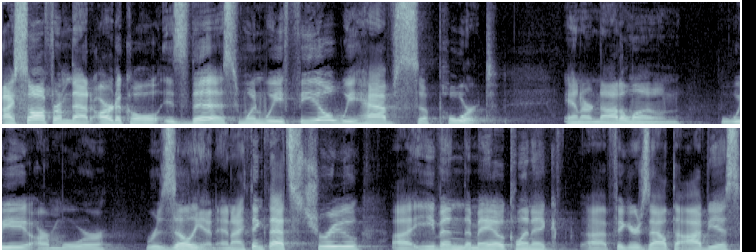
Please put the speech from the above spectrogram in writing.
I saw from that article is this when we feel we have support and are not alone, we are more resilient. And I think that's true. Uh, even the Mayo Clinic uh, figures out the obvious.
